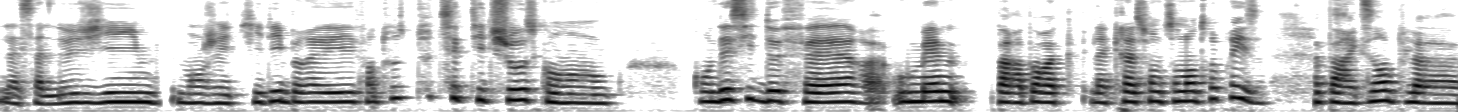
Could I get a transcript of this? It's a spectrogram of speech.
la salle de gym, manger équilibré, enfin toutes ces petites choses qu'on décide de faire, ou même par rapport à la création de son entreprise. Par exemple, euh,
